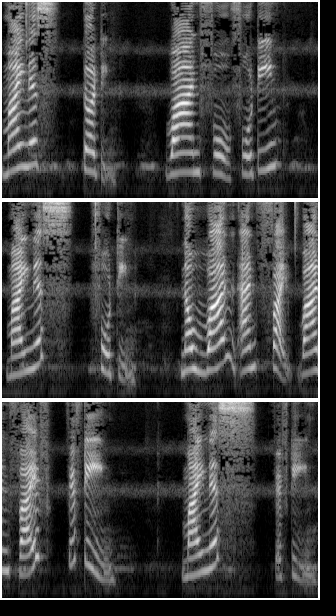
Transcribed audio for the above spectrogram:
minus 13. 1, 4, 14 minus 14. Now 1 and 5. 1, 5, 15 minus 15.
